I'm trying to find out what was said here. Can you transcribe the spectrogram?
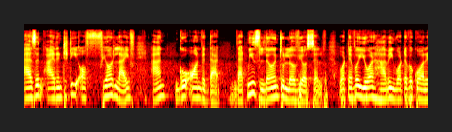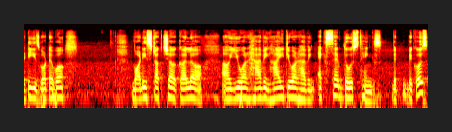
as an identity of your life and go on with that. That means learn to love yourself. Whatever you are having whatever qualities whatever body structure color uh, you are having height you are having accept those things. Because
